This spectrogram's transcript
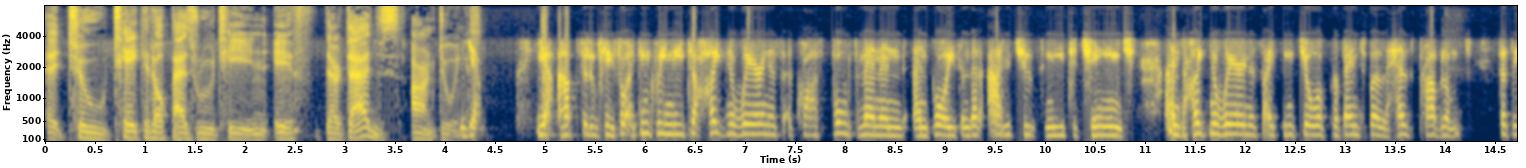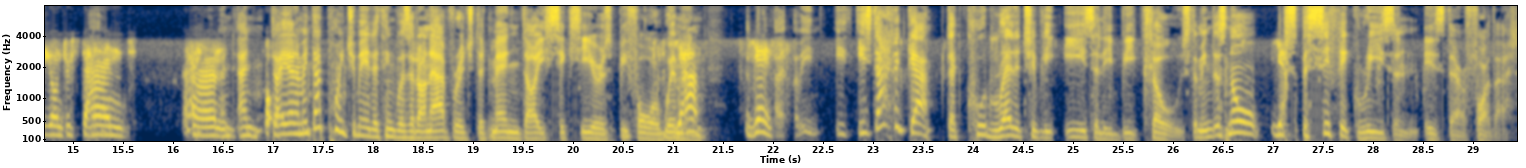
uh, to take it up as routine if their dads aren't doing yeah. it? Yeah, absolutely. So I think we need to heighten awareness across both men and, and boys, and that attitudes need to change. And heighten awareness, I think, Joe, of preventable health problems that they understand. Um, and, and Diane, I mean, that point you made, I think, was it on average that men die six years before women. Yeah. Yes. I, mean, is that a gap that could relatively easily be closed? I mean, there's no yes. specific reason, is there, for that?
